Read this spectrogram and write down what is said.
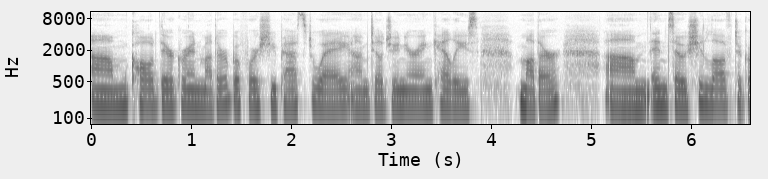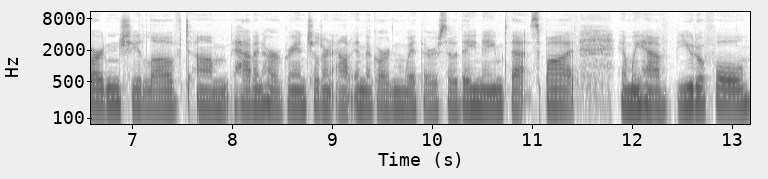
um, called their grandmother before she passed away, um, Dale Jr. and Kelly's mother. Um, and so she loved to garden. She loved um, having her grandchildren out in the garden with her. So they named that spot, and we have beautiful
